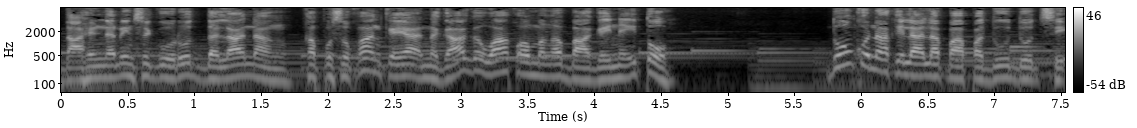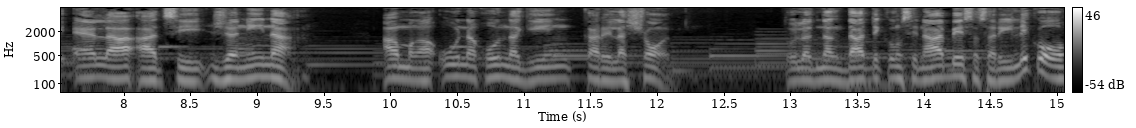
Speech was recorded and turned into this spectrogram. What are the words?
Dahil na rin siguro dala ng kapusukan kaya nagagawa ko ang mga bagay na ito. Doon ko nakilala papadudod si Ella at si Janina, ang mga una kong naging karelasyon. Tulad ng dati kong sinabi sa sarili ko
